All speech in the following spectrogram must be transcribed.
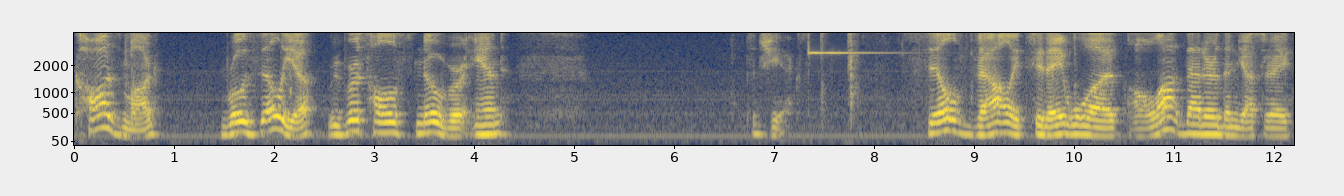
Cosmog, Roselia, Reverse Hollow Snover, and it's a GX. Silvally today was a lot better than yesterday.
